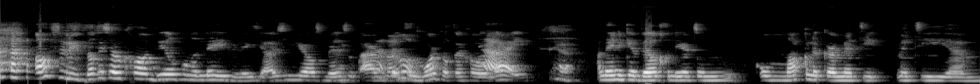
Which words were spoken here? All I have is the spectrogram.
Absoluut. Dat is ook gewoon deel van het leven, weet je. Als je hier als mens op aarde Ja, bent, dan hoort dat er gewoon Ja. bij. Ja. Alleen ik heb wel geleerd om, om makkelijker met die, met die ehm,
